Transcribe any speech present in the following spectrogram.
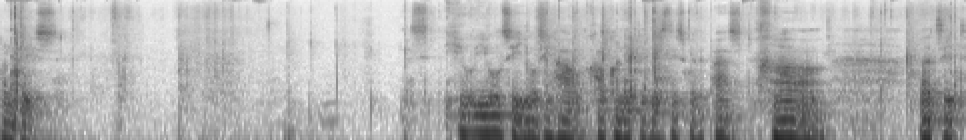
on this. You, you will see, you will see how, how connected is this with the past. That's it.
